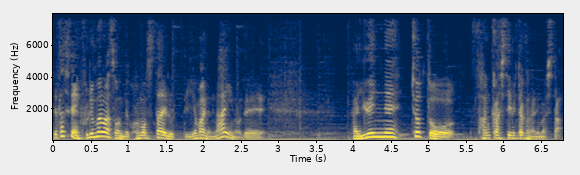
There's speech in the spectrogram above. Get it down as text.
で、確かにフルマラソンでこのスタイルって今までないので、ゆえにね、ちょっと参加してみたくなりました。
